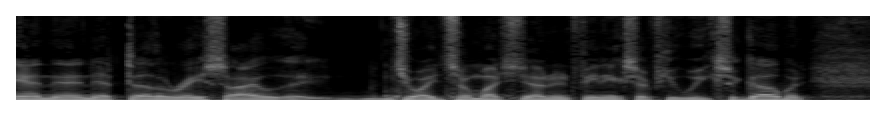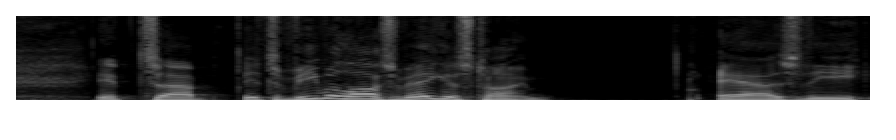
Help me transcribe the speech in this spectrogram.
and then at uh, the race I enjoyed so much down in Phoenix a few weeks ago. But it's uh, it's Viva Las Vegas time as the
